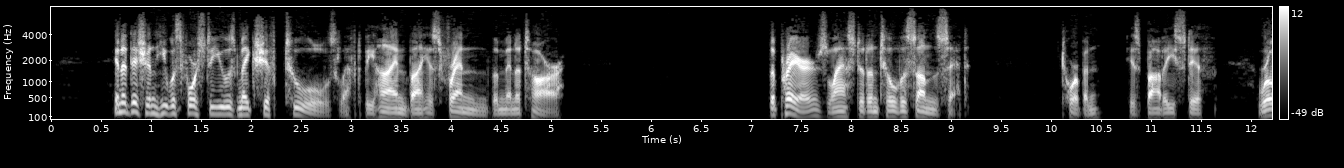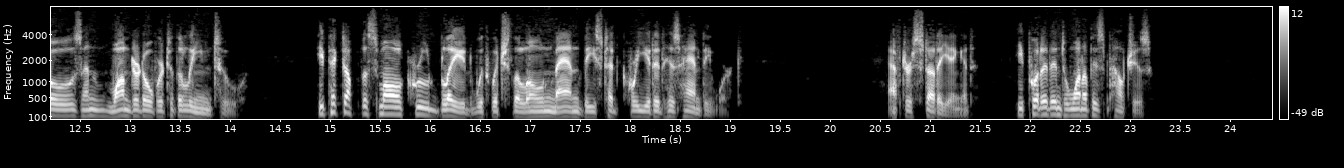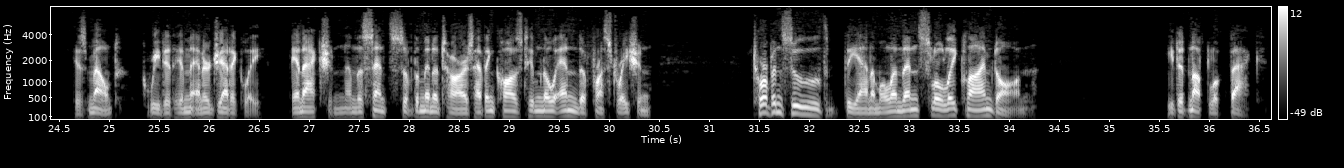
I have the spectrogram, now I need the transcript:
In addition, he was forced to use makeshift tools left behind by his friend the Minotaur. The prayers lasted until the sun set. Torben, his body stiff, rose and wandered over to the lean-to. He picked up the small crude blade with which the lone man-beast had created his handiwork. After studying it, he put it into one of his pouches. His mount greeted him energetically, inaction and the sense of the Minotaurs having caused him no end of frustration. Torben soothed the animal and then slowly climbed on. He did not look back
